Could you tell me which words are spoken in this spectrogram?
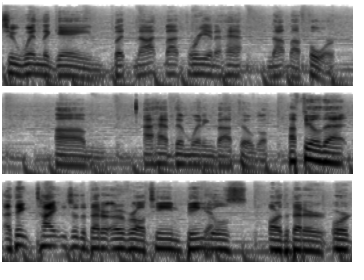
to win the game, but not by three and a half, not by four. Um, I have them winning by field goal. I feel that. I think Titans are the better overall team. Bengals are the better or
